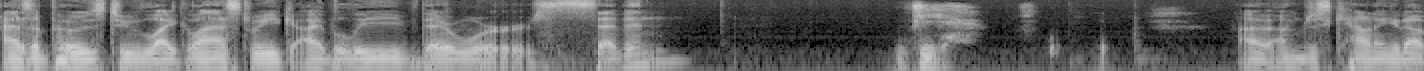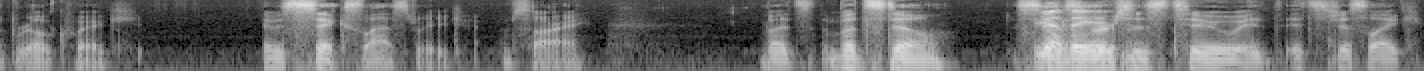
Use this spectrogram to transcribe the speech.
as opposed to like last week. I believe there were seven. yeah. I, I'm just counting it up real quick. It was six last week. I'm sorry, but but still, six Yeah, they- versus two. It, it's just like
